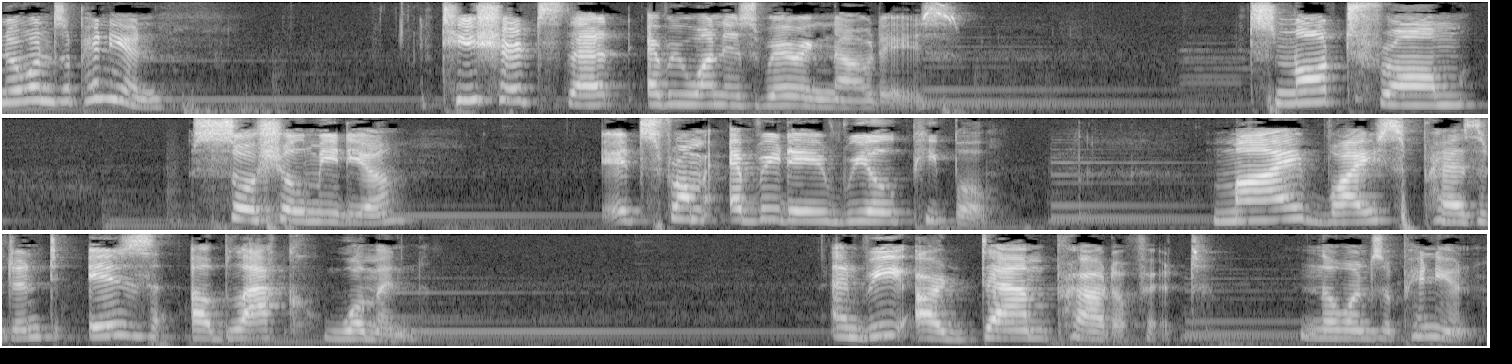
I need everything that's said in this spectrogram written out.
no one's opinion. T shirts that everyone is wearing nowadays. It's not from social media, it's from everyday real people. My vice president is a black woman. And we are damn proud of it. No one's opinion.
